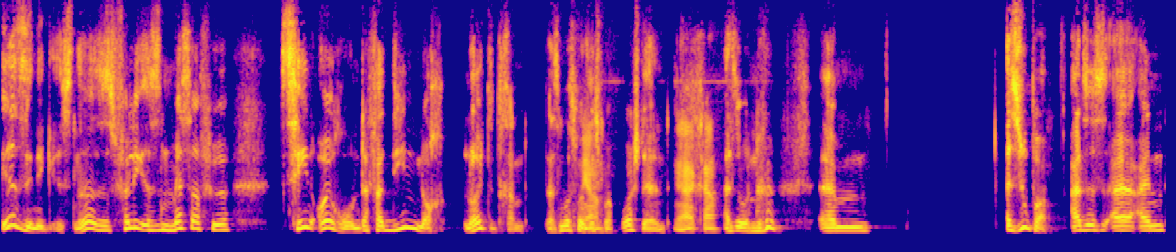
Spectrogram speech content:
irrsinnig ist. Ne? Es ist völlig, es ist ein Messer für 10 Euro und da verdienen noch Leute dran. Das muss man ja. sich mal vorstellen. Ja, klar. Also, ne, ähm, super. Also es ist äh, ein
